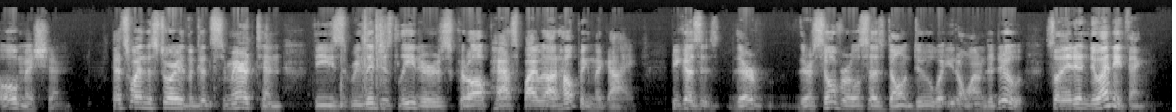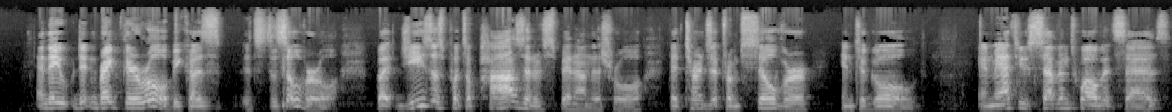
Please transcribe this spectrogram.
omission. That's why in the story of the Good Samaritan, these religious leaders could all pass by without helping the guy because their their silver rule says don't do what you don't want them to do. So they didn't do anything, and they didn't break their rule because it's the silver rule. But Jesus puts a positive spin on this rule that turns it from silver into gold. In Matthew 7:12 it says,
